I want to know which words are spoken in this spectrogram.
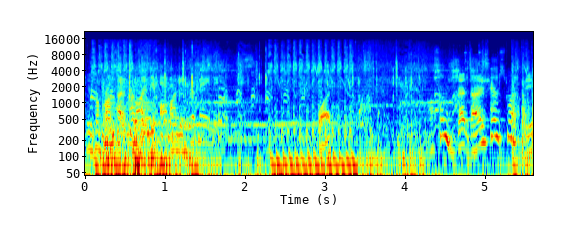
He's on front side, front side. What? Awesome dead. Did I just hear him smoke B?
